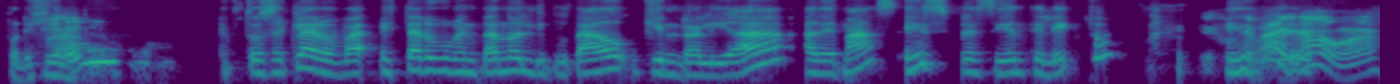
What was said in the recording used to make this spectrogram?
por ejemplo. Entonces, claro, va a estar argumentando el diputado, que en realidad, además, es presidente electo. Es, fregado, ¿eh?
